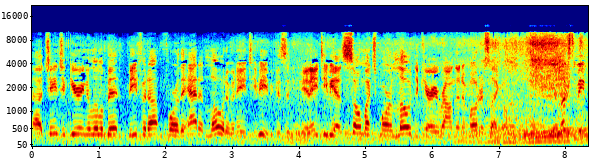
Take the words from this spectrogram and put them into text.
uh, change the gearing a little bit, beef it up for the added load of an ATV, because an ATV has so much more load to carry around than a motorcycle. It looks to be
